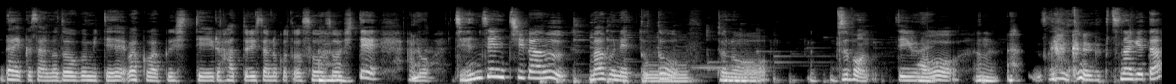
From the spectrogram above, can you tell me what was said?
大工さんの道具見てワクワクしている服部さんのことを想像して、あの、全然違うマグネットと、その、ズボンっていうのを、うん。つなげた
